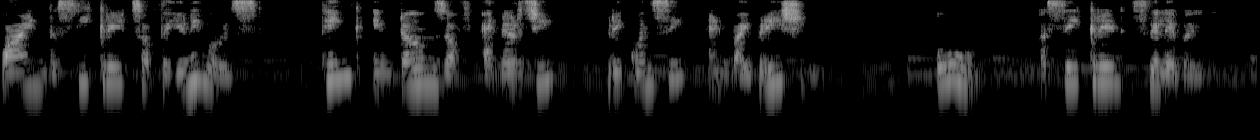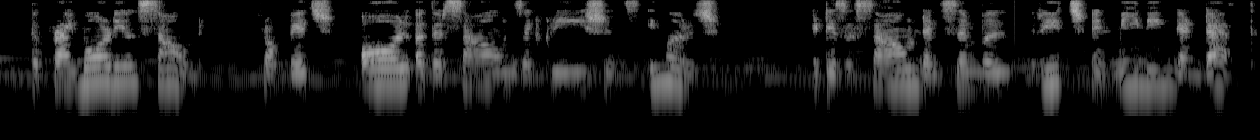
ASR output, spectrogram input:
find the secrets of the universe, think in terms of energy, frequency, and vibration. Om, a sacred syllable, the primordial sound from which all other sounds and creations emerge. It is a sound and symbol rich in meaning and depth,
